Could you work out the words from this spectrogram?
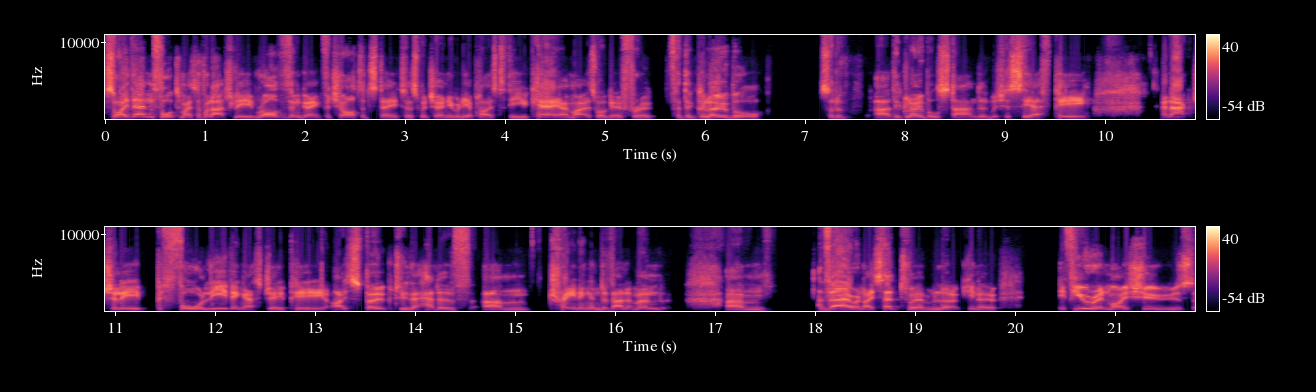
So I then thought to myself, well, actually, rather than going for chartered status, which only really applies to the UK, I might as well go for a, for the global sort of uh, the global standard, which is CFP. And actually, before leaving SJP, I spoke to the head of um, training and development. Um, there and I said to him, look, you know, if you were in my shoes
